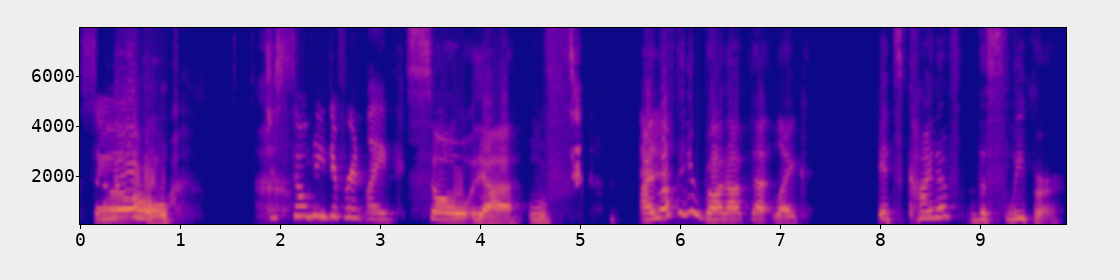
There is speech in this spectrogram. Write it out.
So no, just so many different like. So yeah, oof. I love that you brought up that like it's kind of the sleeper,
